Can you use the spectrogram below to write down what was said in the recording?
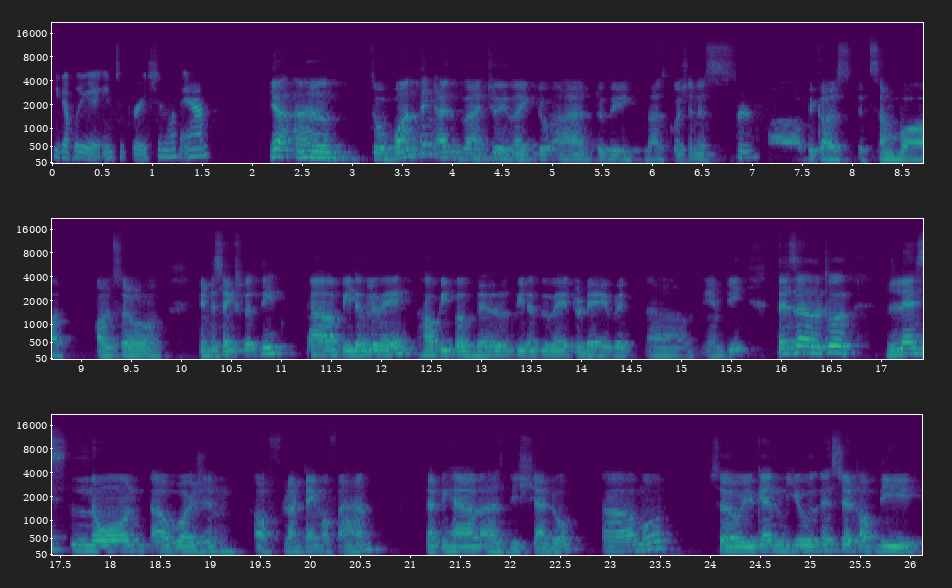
PWA integration with AMP? Yeah. Um, so one thing I'd actually like to add to the last question is uh, because it's somewhat also intersects with the uh, PWA, how people build PWA today with um, AMP. There's a little less known uh, version of runtime of AMP that we have as the shadow uh, mode. So you can use instead of the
